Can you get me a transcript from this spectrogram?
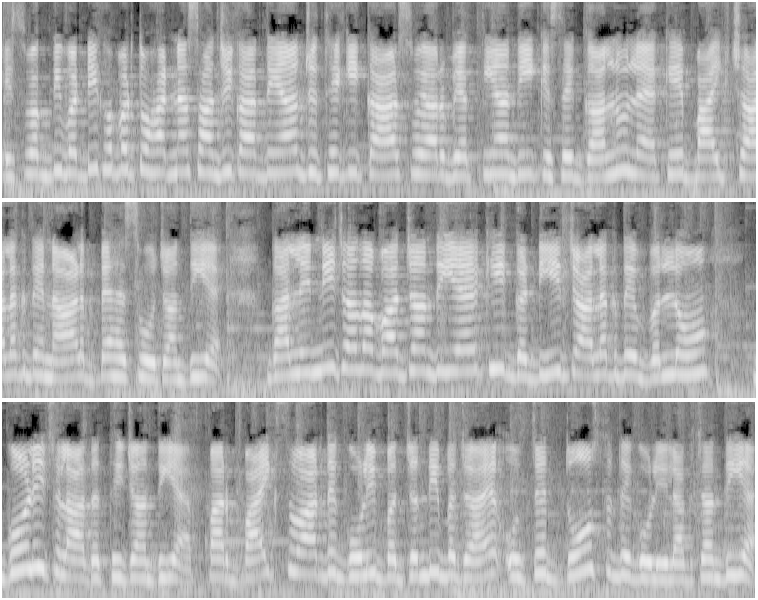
ਇਸ ਵਕਤ ਦੀ ਵੱਡੀ ਖਬਰ ਤੁਹਾਡੇ ਨਾਲ ਸਾਂਝੀ ਕਰਦੇ ਹਾਂ, ਜਿੱਥੇ ਕਿ ਕਾਰ ਸਵਾਰ ਵਿਅਕਤੀਆਂ ਦੀ ਕਿਸੇ ਗੱਲ ਨੂੰ ਲੈ ਕੇ ਬਾਈਕ ਚਾਲਕ ਦੇ ਨਾਲ ਬਹਿਸ ਹੋ ਜਾਂਦੀ ਹੈ। ਗੱਲ ਇੰਨੀ ਜ਼ਿਆਦਾ ਵੱਧ ਜਾਂਦੀ ਹੈ ਕਿ ਗੱਡੀ ਚਾਲਕ ਦੇ ਵੱਲੋਂ ਗੋਲੀ ਚਲਾ ਦਿੱਤੀ ਜਾਂਦੀ ਹੈ। ਪਰ ਬਾਈਕ ਸਵਾਰ ਦੇ ਗੋਲੀ ਵੱਜਣ ਦੀ ਬਜਾਏ ਉਸ ਦੇ ਦੋਸਤ ਦੇ ਗੋਲੀ ਲੱਗ ਜਾਂਦੀ ਹੈ,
